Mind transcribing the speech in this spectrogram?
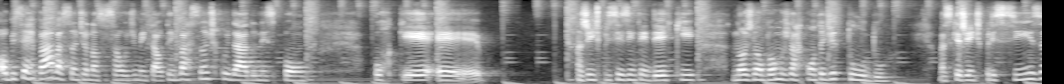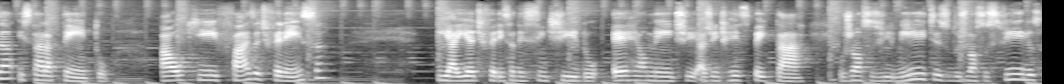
observar bastante a nossa saúde mental, ter bastante cuidado nesse ponto, porque é, a gente precisa entender que nós não vamos dar conta de tudo, mas que a gente precisa estar atento ao que faz a diferença. E aí a diferença nesse sentido é realmente a gente respeitar os nossos limites dos nossos filhos,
